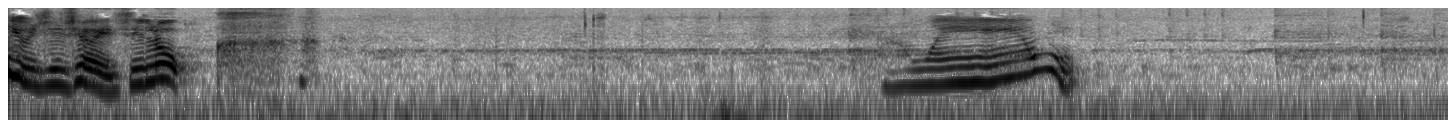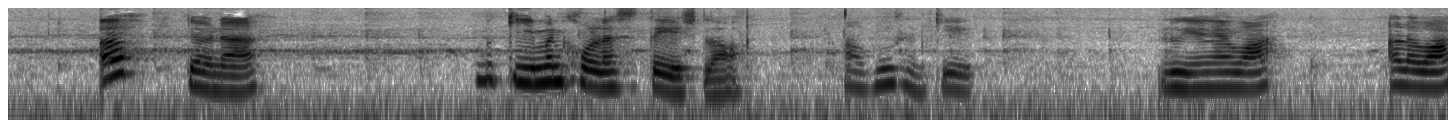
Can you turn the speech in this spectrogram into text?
อยู่เฉยๆสิลูกเอาแววเอ๊ะ เดี๋ยวนะ เมื่อกี้มันคนละสเตจเหรอ เอาเพิ่งสังเกต หรือยังไงวะ อะไรวะ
